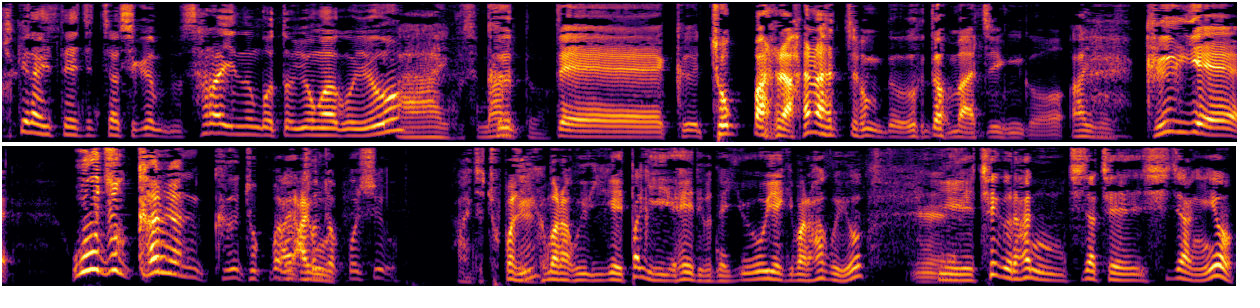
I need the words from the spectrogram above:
학교 다닐 때 진짜 지금 살아 있는 것도 용하고요. 아이 무슨 또. 그때 그 족발 하나 정도 얻어 맞은 거. 아이고. 그게 오죽하면 그 족발을 아이, 아이고. 던져보시오. 아 이제 족발 얘기 그만하고 이게 빨리 해야 되거든요. 요 얘기만 하고요. 예. 이 최근 한 지자체 시장이요.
